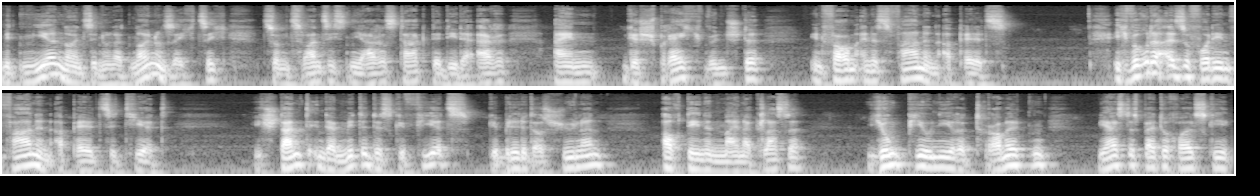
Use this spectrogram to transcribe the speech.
mit mir 1969 zum 20. Jahrestag der DDR ein Gespräch wünschte in Form eines Fahnenappells. Ich wurde also vor den Fahnenappell zitiert. Ich stand in der Mitte des Gevierts, gebildet aus Schülern, auch denen meiner Klasse. Jungpioniere trommelten, wie heißt es bei Tucholsky,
